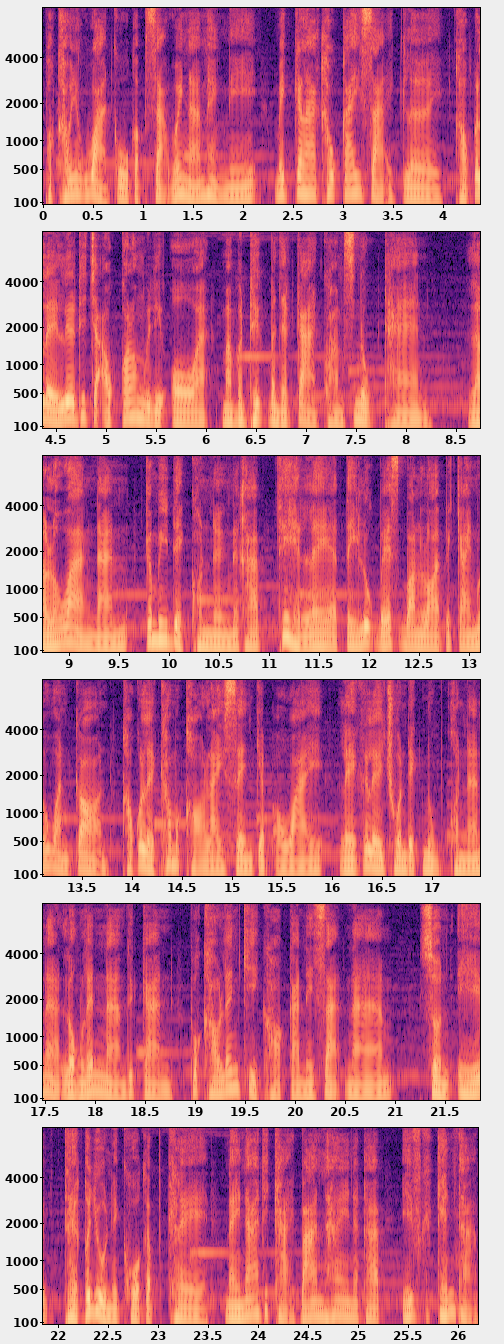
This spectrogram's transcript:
เพราะเขายังหวาดกลัวกับสระว่ายน้ำแห่งนี้ ไม่กล้าเข้าใกล้สระอีกเลย เขาก็เลยเลือกที่จะเอากล้องวิดีโอมาบันทึกบรรยากาศความสนุกแทน แล้วระหว่างนั้นก็มีเด็กคนหนึ่งนะครับ ที่เห็นเลอะตีลูกเบสบอลลอยไปไกลเมื่อวันก่อน เขาก็เลยเข้ามาขอลายเซ็นเก็บเอาไว้ เล่ก็เลยชวนเด็กหนุ่มคนนั้นน่ะลงเล่นน้ำด้วยกัน พวกเขาเล่นขี่คอกันในสระน้ำส่วนอีฟเธอก็อยู่ในครัวกับเคลในหน้าที่ขายบ้านให้นะครับอีฟก็เค้นถาม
